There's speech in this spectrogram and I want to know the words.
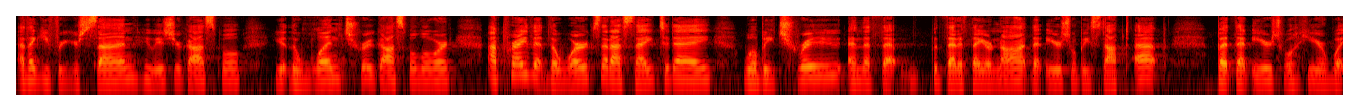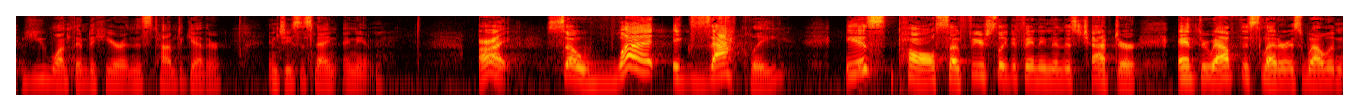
I thank you for your son, who is your gospel, the one true gospel, Lord. I pray that the words that I say today will be true and that, that, that if they are not, that ears will be stopped up, but that ears will hear what you want them to hear in this time together. In Jesus' name, amen. All right. So, what exactly is Paul so fiercely defending in this chapter and throughout this letter, as well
